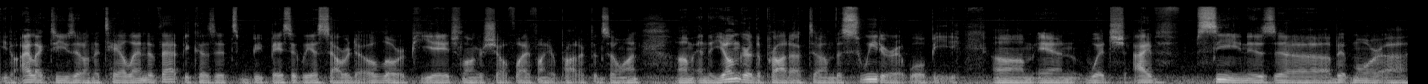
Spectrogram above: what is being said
you know, I like to use it on the tail end of that because it's basically a sourdough, lower pH, longer shelf life on your product, and so on. Um, and the younger the product, um, the sweeter it will be, um, and which I've seen is uh, a bit more uh,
